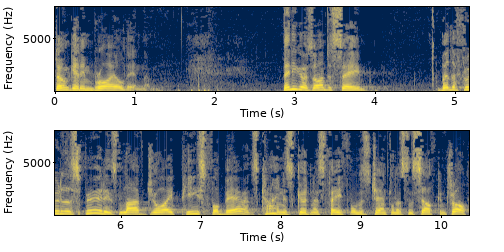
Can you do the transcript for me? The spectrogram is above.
Don't get embroiled in them. Then he goes on to say, but the fruit of the Spirit is love, joy, peace, forbearance, kindness, goodness, faithfulness, gentleness, and self-control.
